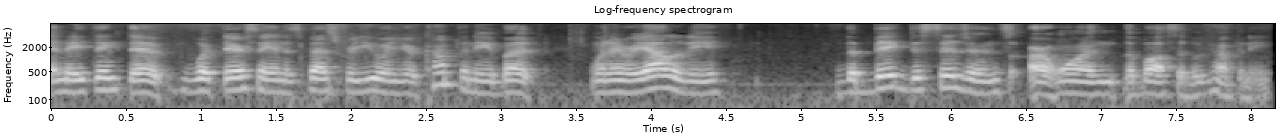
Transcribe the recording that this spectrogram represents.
and they think that what they're saying is best for you and your company, but when in reality, the big decisions are on the boss of a company,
